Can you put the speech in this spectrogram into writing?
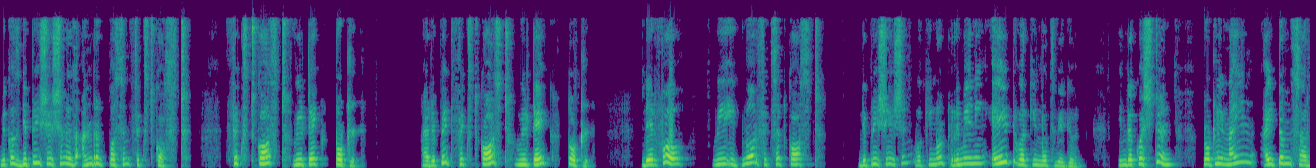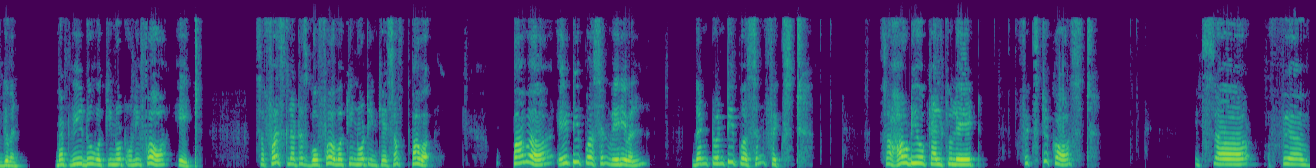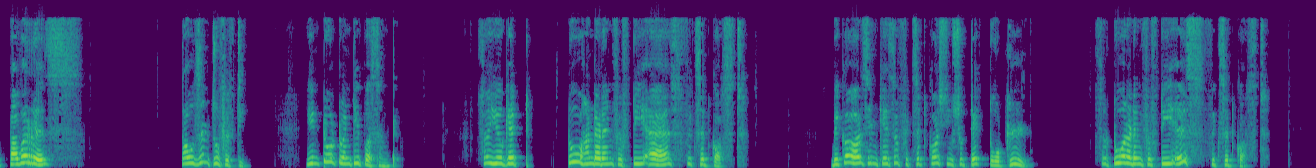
Because depreciation is 100% fixed cost. Fixed cost we take total. I repeat fixed cost we take total. Therefore we ignore fixed cost depreciation working note remaining eight working notes we are given. In the question totally nine items are given but we do working note only for eight so first let us go for a working note in case of power. Power 80% variable then 20% fixed. So how do you calculate fixed cost? It's uh, power is 1250 into 20%. So you get 250 as fixed cost because in case of fixed cost you should take total. So 250 is fixed cost.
